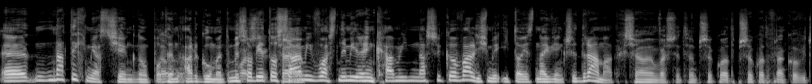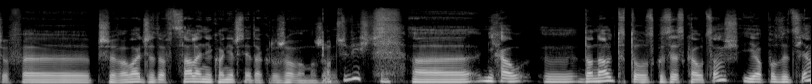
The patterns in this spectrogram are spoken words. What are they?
e, natychmiast sięgną po no, ten argument. My sobie to chciałem... sami własnymi rękami naszykowaliśmy i to jest największy dramat. Chciałem właśnie ten przykład, przykład Frankowiczów e, przywołać, że to wcale niekoniecznie tak różowo może Oczywiście. być. Oczywiście. E, Michał, e, Donald Tusk zyskał coś i opozycja?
